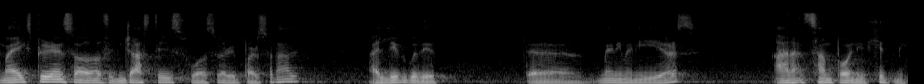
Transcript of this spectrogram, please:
my experience of injustice was very personal. I lived with it uh, many, many years. And at some point it hit me,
